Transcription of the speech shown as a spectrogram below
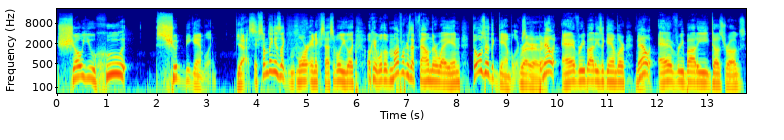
show you who should be gambling. Yes. If something is like more inaccessible, you go like, okay, well the motherfuckers that found their way in, those are the gamblers. Right, right, But right. now everybody's a gambler. Now Yeah. everybody does drugs.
